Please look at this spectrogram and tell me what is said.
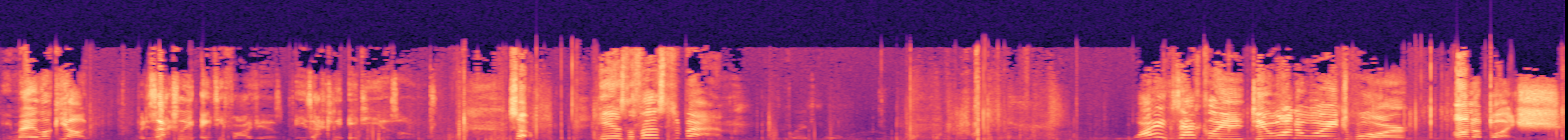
He may look young, but he's actually 85 years. He's actually 80 years old. So, he is the first to ban. Why exactly do you want to wage war on a bush?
